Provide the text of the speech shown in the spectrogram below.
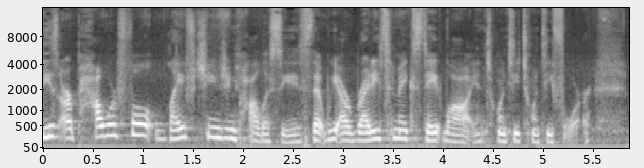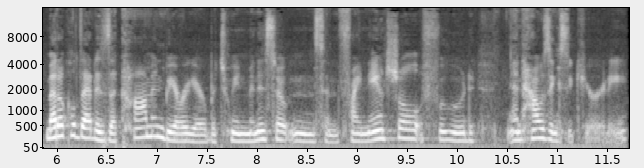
These are powerful, life changing policies that we are ready to make state law in 2024. Medical debt is a common barrier between Minnesotans and financial, food, and housing security.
